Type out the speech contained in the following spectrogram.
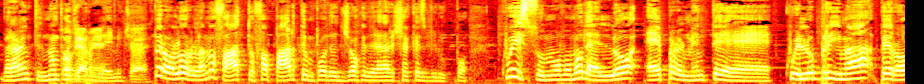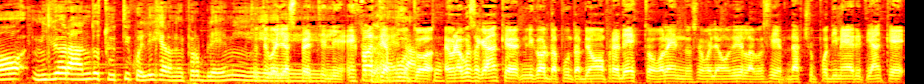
veramente non pochi Ovviamente, problemi. Certo. Però loro l'hanno fatto, fa parte un po' del gioco della ricerca e sviluppo. Questo nuovo modello è probabilmente quello prima, però migliorando tutti quelli che erano i problemi. Tutti quegli aspetti lì. Infatti, appunto esatto. è una cosa che anche mi ricordo appunto abbiamo predetto volendo se vogliamo dirla così e darci un po' di meriti anche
